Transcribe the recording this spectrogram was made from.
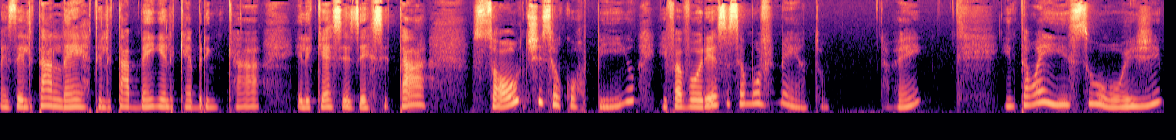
Mas ele está alerta, ele está bem, ele quer brincar, ele quer se exercitar. Solte seu corpinho e favoreça seu movimento. Tá bem? Então é isso hoje.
